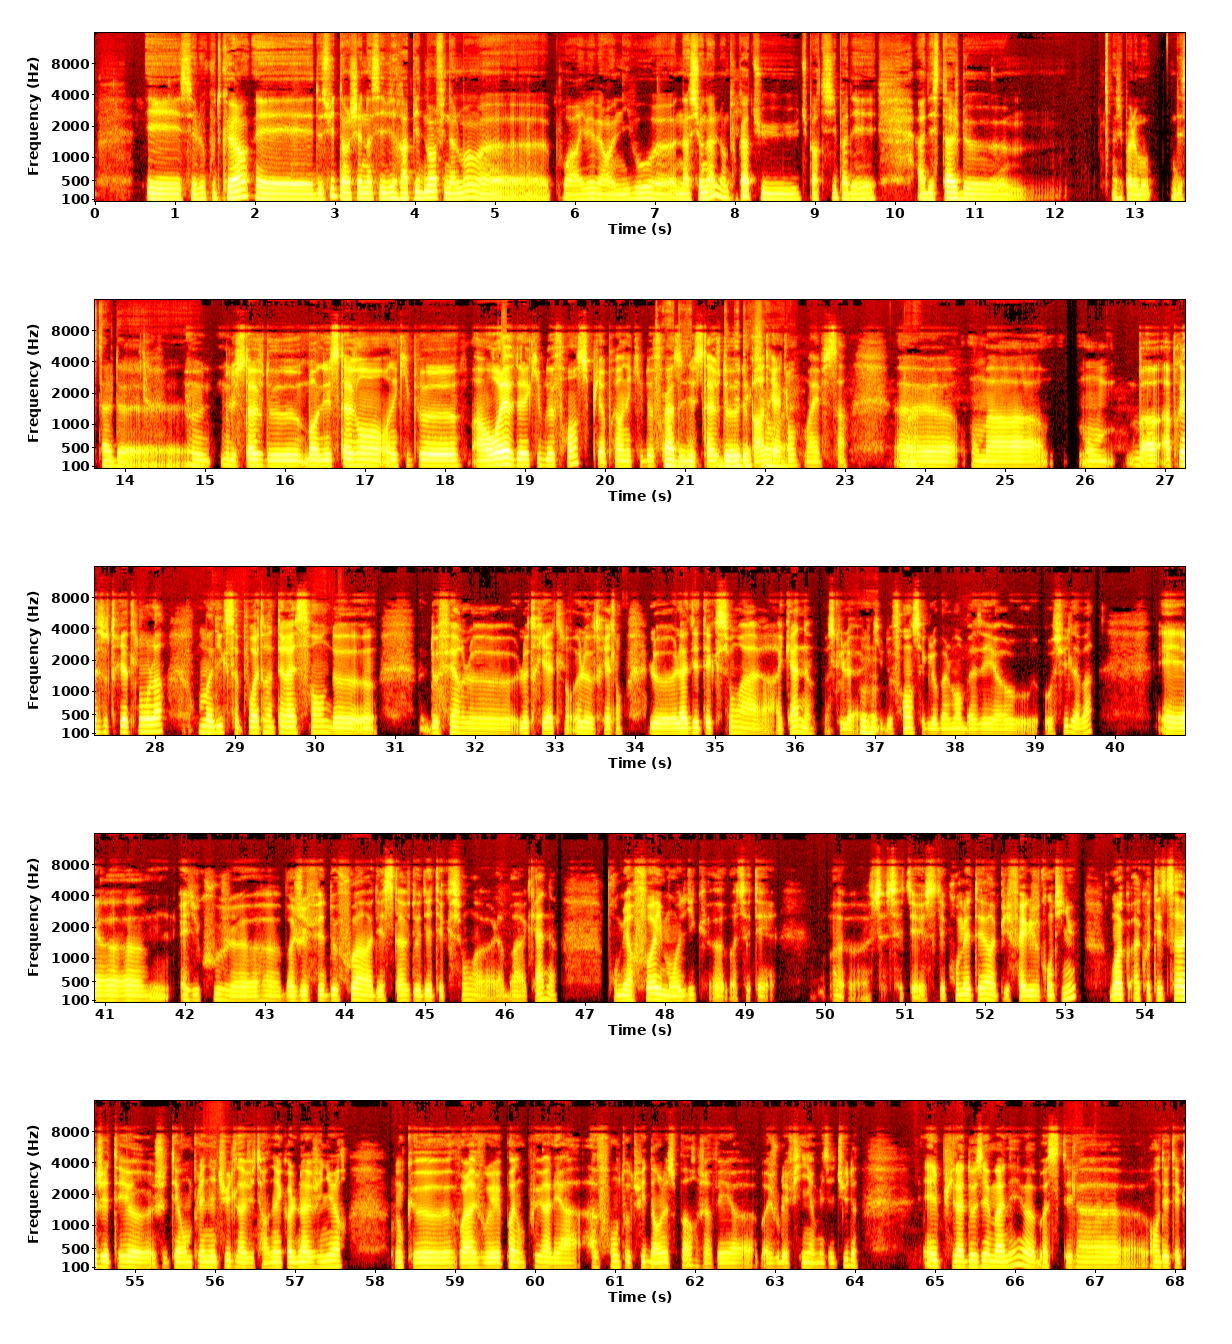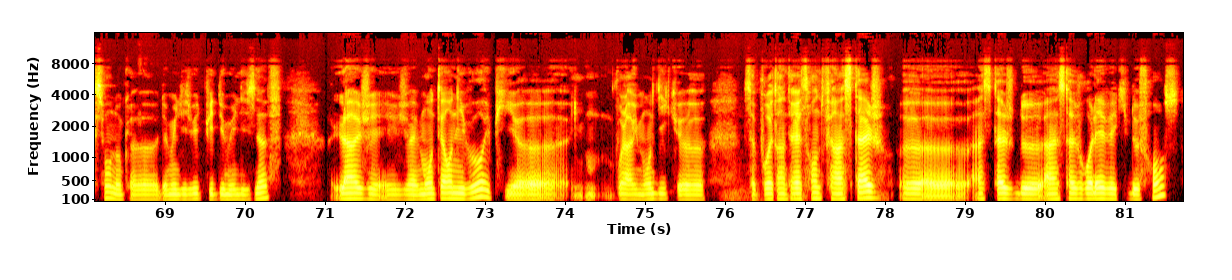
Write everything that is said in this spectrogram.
et c'est le coup de cœur. Et de suite tu enchaînes assez vite rapidement finalement pour arriver vers un niveau national. En tout cas. Tu, tu participes à des à des stages de j'ai pas le mot des stages de euh, les stages de bon les stages en, équipe euh, en relève de l'équipe de France puis après en équipe de France des stages de, de, paratriathlon. Ouais, c'est ça. Euh, on m'a bah, après ce triathlon là on m'a dit que ça pourrait être intéressant de de faire le, le triathlon le triathlon le la détection à, à Cannes parce que mmh l'équipe de France est globalement basée au, au sud là-bas et, euh, et du coup, bah, j'ai fait deux fois des stages de détection euh, là-bas à Cannes. Première fois, ils m'ont dit que bah, c'était euh, c'était prometteur et puis il fallait que je continue. Moi, à côté de ça, j'étais j'étais en pleine étude là, j'étais en école d'ingénieur. Donc voilà, je voulais pas non plus aller à, à, fond tout de suite dans le sport. J'avais, bah, je voulais finir mes études. Et puis la deuxième année, euh, bah, c'était la en détection, donc 2018 euh, puis 2019. Là, j'avais monté en niveau et puis euh, voilà, ils m'ont dit que ça pourrait être intéressant de faire un stage, un stage de, un stage relève équipe de France.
